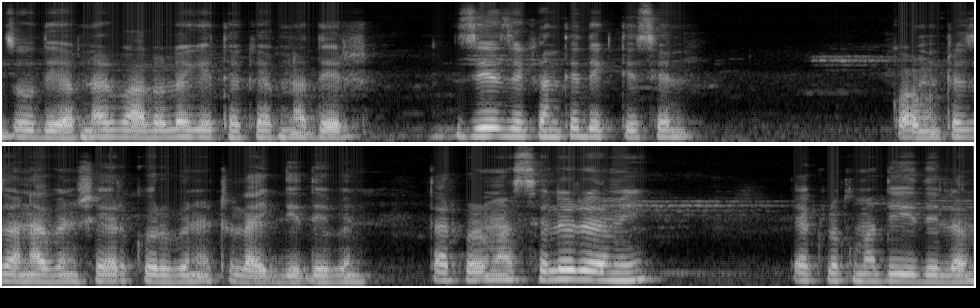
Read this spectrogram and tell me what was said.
যদি আপনার ভালো লেগে থাকে, আপনাদের যে যেখান থেকে দেখতেছেন কমেন্টে জানাবেন শেয়ার করবেন, একটা লাইক দিয়ে দেবেন। তারপর আমার ছেলেরে আমি এক লোকমা দিয়ে দিলাম।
